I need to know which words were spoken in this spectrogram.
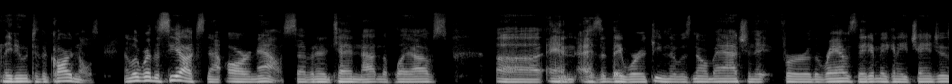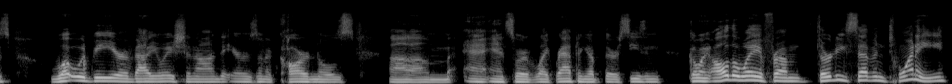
They do it to the Cardinals. And look where the Seahawks now are now, seven and ten, not in the playoffs. Uh, and as they were a team that was no match, and they, for the Rams, they didn't make any changes. What would be your evaluation on the Arizona Cardinals um, and, and sort of like wrapping up their season, going all the way from 37 20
